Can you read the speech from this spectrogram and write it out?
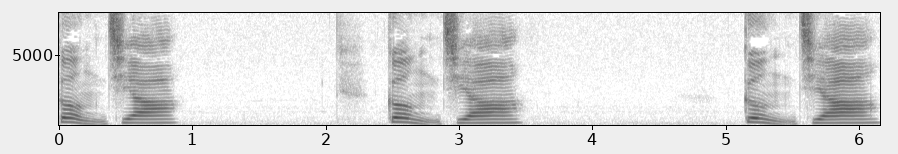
更加更加更加。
